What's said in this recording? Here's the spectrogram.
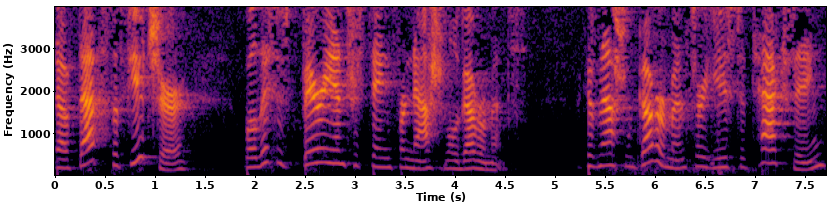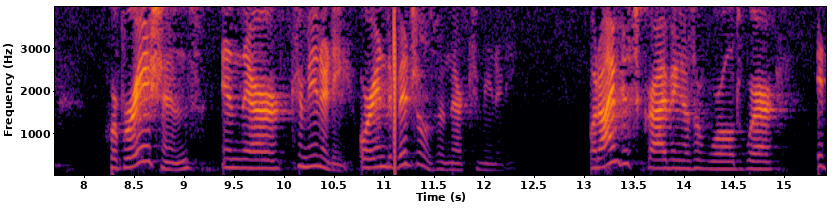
Now, if that's the future, well, this is very interesting for national governments because national governments are used to taxing corporations in their community or individuals in their community. What I'm describing is a world where it,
